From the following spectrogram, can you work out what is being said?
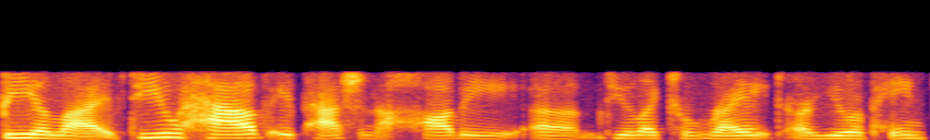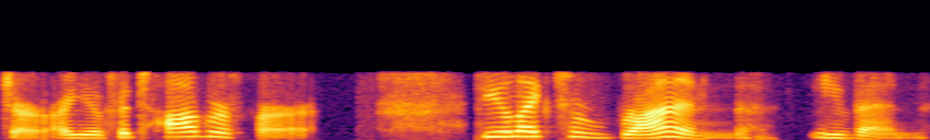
be alive? Do you have a passion, a hobby? Um, do you like to write? Are you a painter? Are you a photographer? Do you like to run even?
